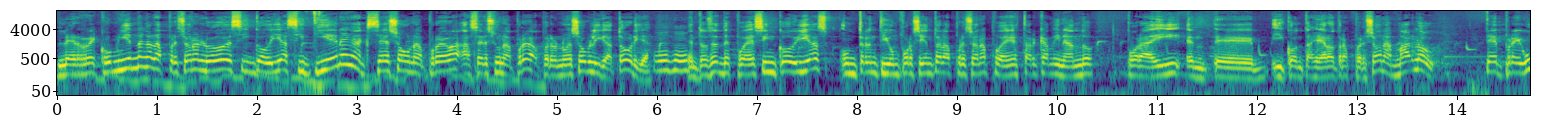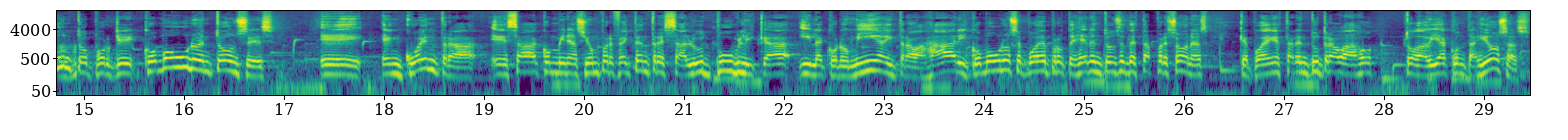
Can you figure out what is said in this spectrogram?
le recomiendan a las personas luego de cinco días, si tienen acceso a una prueba, hacerse una prueba, pero no es obligatoria. Entonces, después de cinco días, un 31% de las personas pueden estar caminando por ahí en- eh, y contagiar a otras personas. Marlow, te pregunto, porque ¿cómo uno entonces eh, encuentra esa combinación perfecta entre salud pública y la economía y trabajar y cómo uno se puede proteger entonces de estas personas que pueden estar en tu trabajo todavía contagiosas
